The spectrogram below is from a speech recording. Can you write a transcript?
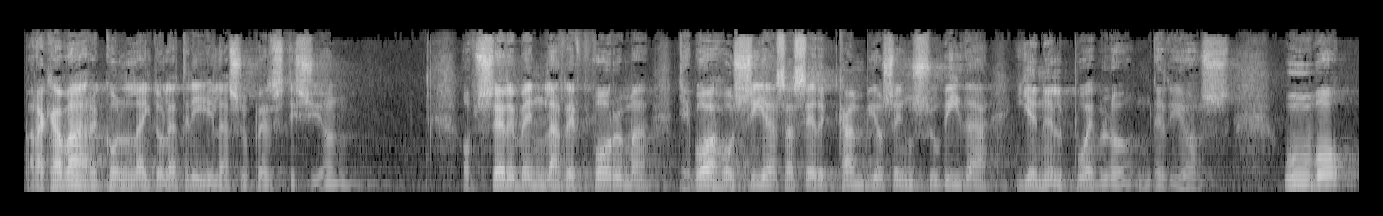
para acabar con la idolatría y la superstición. Observen la reforma llevó a Josías a hacer cambios en su vida y en el pueblo de Dios. Hubo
